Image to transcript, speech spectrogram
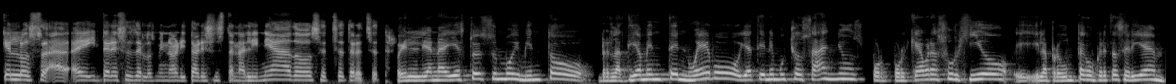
que los ah, eh, intereses de los minoritarios estén alineados, etcétera, etcétera. Oye, Liliana, ¿y esto es un movimiento relativamente nuevo ya tiene muchos años? ¿Por, por qué habrá surgido? Y la pregunta concreta sería,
